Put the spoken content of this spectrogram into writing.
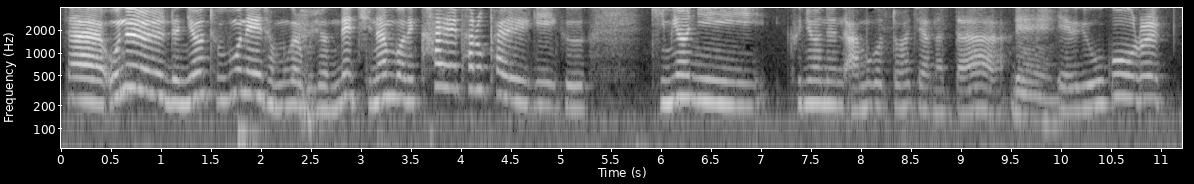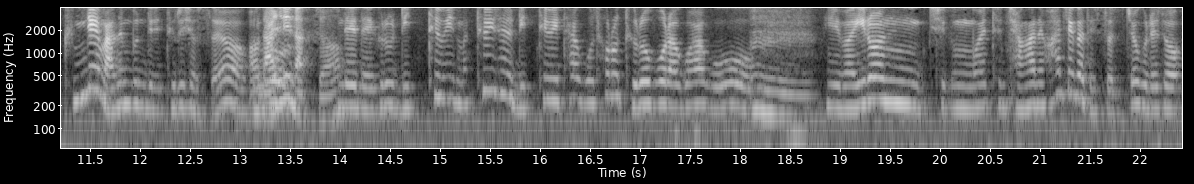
자, 오늘은요, 두 분의 전문가를 모셨는데, 지난번에 칼 8582, 그, 김현희, 그녀는 아무것도 하지 않았다. 네. 예, 요거를 굉장히 많은 분들이 들으셨어요. 어, 난리 났죠. 네네. 그리고 리트윗, 막 트윗에서 리트윗하고 서로 들어보라고 하고, 음. 예, 막 이런 지금 뭐 하여튼 장안의 화제가 됐었죠. 그래서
